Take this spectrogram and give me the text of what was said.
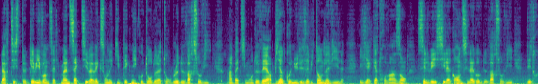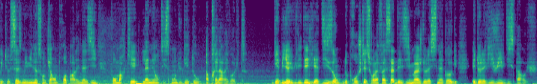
l'artiste Gaby Van Seltman s'active avec son équipe technique autour de la Tour Bleue de Varsovie, un bâtiment de verre bien connu des habitants de la ville. Il y a 80 ans, s'élevait ici la grande synagogue de Varsovie, détruite le 16 mai 1943 par les nazis pour marquer l'anéantissement du ghetto après la révolte. Gabi a eu l'idée il y a dix ans de projeter sur la façade des images de la synagogue et de la vie juive disparue.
